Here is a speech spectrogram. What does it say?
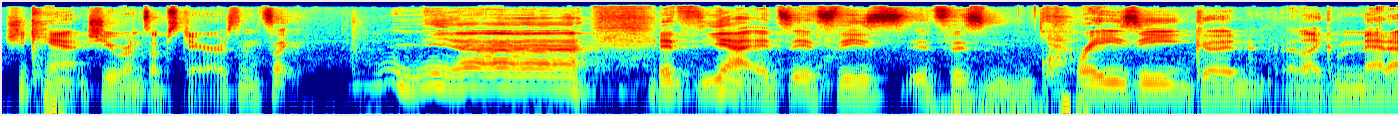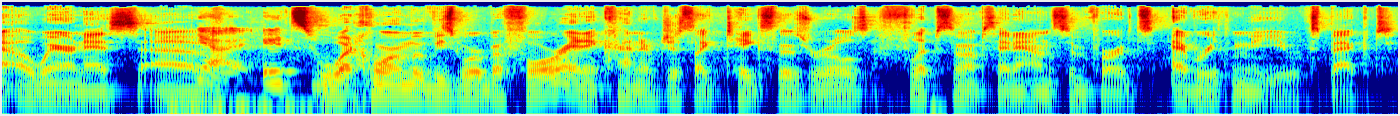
She can't. She runs upstairs, and it's like, yeah, it's yeah, it's it's these it's this crazy good like meta awareness of Yeah, it's- what horror movies were before, and it kind of just like takes those rules, flips them upside down, subverts everything that you expect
